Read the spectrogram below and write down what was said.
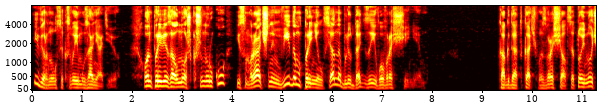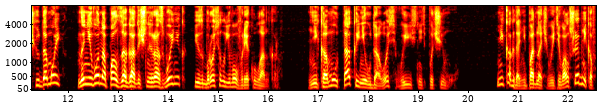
и вернулся к своему занятию. Он привязал нож к шнурку и с мрачным видом принялся наблюдать за его вращением. Когда ткач возвращался той ночью домой, на него напал загадочный разбойник и сбросил его в реку Ланкар. Никому так и не удалось выяснить, почему. Никогда не подначивайте волшебников,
